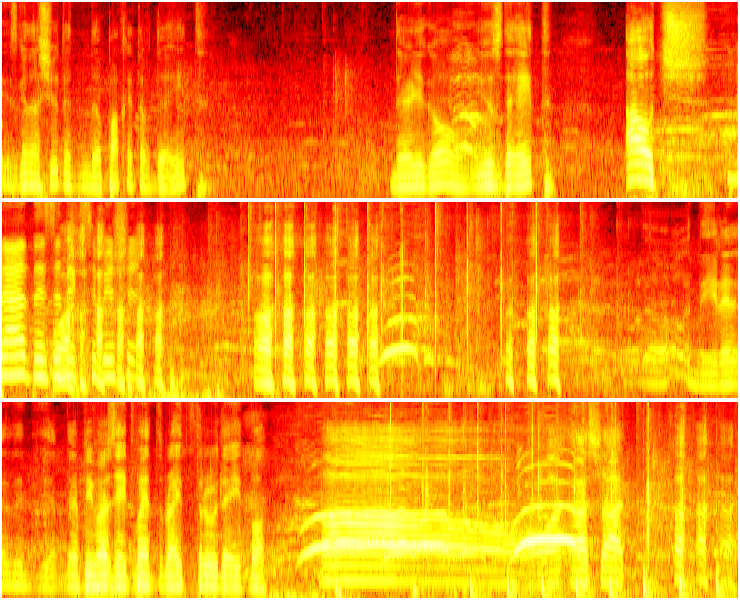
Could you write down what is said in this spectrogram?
He's gonna shoot it in the pocket of the eight. There you go. Use the eight. Ouch! That is an Wow. exhibition. No, hindi- The people say it went right through the eight ball. Oh, what a shot.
